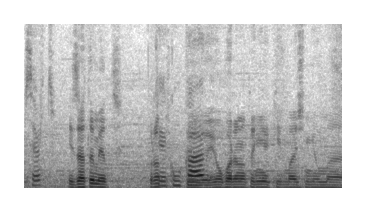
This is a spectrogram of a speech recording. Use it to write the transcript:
certo? exatamente. Pronto. Quer colocar- Eu agora não tenho aqui mais nenhuma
